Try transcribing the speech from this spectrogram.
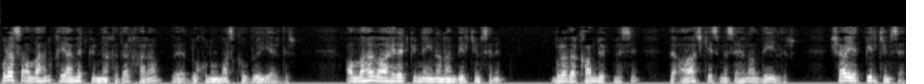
Burası Allah'ın kıyamet gününe kadar haram ve dokunulmaz kıldığı yerdir. Allah'a ve ahiret gününe inanan bir kimsenin burada kan dökmesi ve ağaç kesmesi helal değildir. Şayet bir kimse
